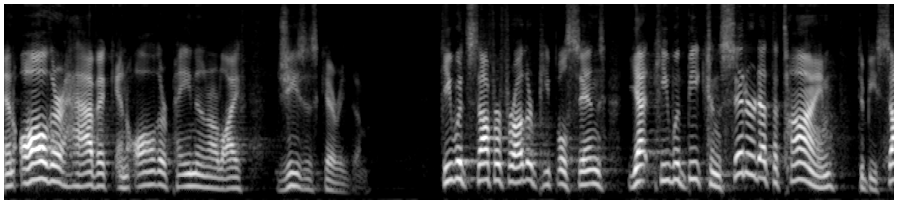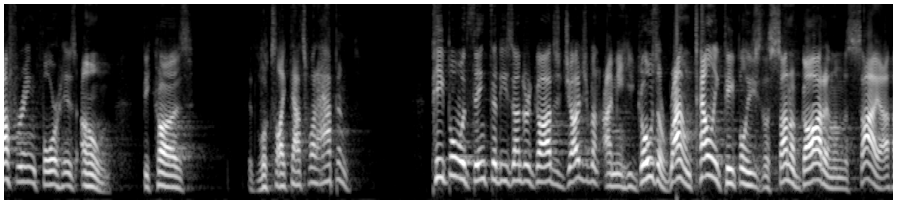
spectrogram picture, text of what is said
and all their havoc and all their pain in our life, Jesus carried them. He would suffer for other people's sins, yet he would be considered at the time to be suffering for his own because it looks like that's what happened. People would think that he's under God's judgment. I mean, he goes around telling people he's the Son of God and the Messiah.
